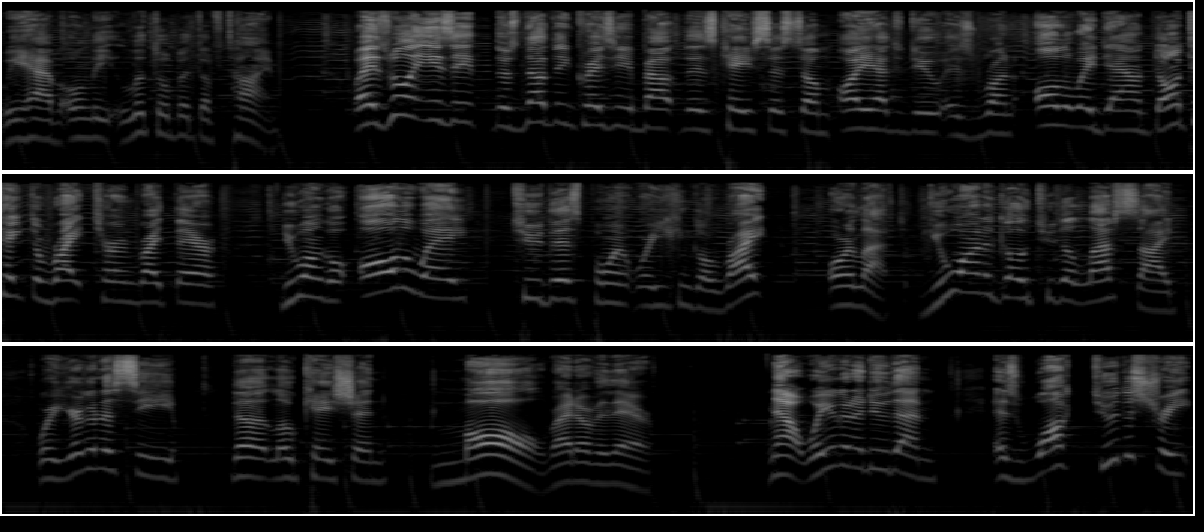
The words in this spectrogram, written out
We have only a little bit of time. But it's really easy. There's nothing crazy about this cave system. All you have to do is run all the way down. Don't take the right turn right there. You want to go all the way to this point where you can go right or left. You want to go to the left side where you're going to see the location mall right over there. Now, what you're going to do then is walk to the street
